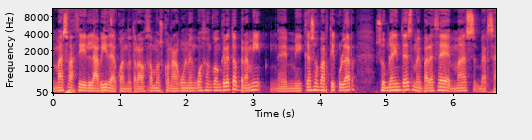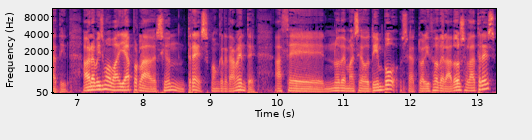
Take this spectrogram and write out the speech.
más fácil la vida cuando trabajamos con algún lenguaje en concreto, pero a mí, en mi caso particular, Sublime Test me parece más versátil. Ahora mismo va ya por la versión 3, concretamente. Hace no demasiado tiempo se actualizó de la 2 a la 3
